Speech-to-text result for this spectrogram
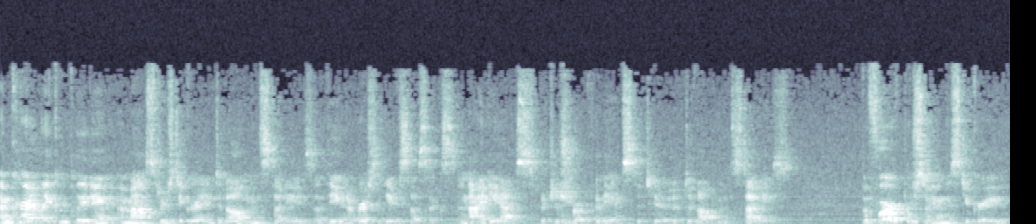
I'm currently completing a master's degree in development studies at the University of Sussex in IDS, which is short for the Institute of Development Studies. Before pursuing this degree,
